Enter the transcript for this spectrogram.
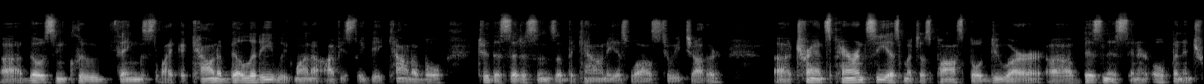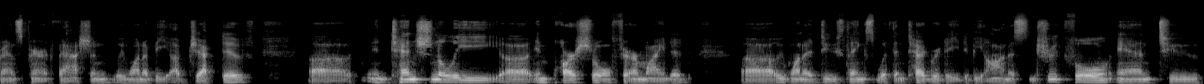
Uh, those include things like accountability. We want to obviously be accountable to the citizens of the county as well as to each other. Uh, transparency as much as possible, do our uh, business in an open and transparent fashion. We want to be objective, uh, intentionally uh, impartial, fair minded. We want to do things with integrity, to be honest and truthful, and to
